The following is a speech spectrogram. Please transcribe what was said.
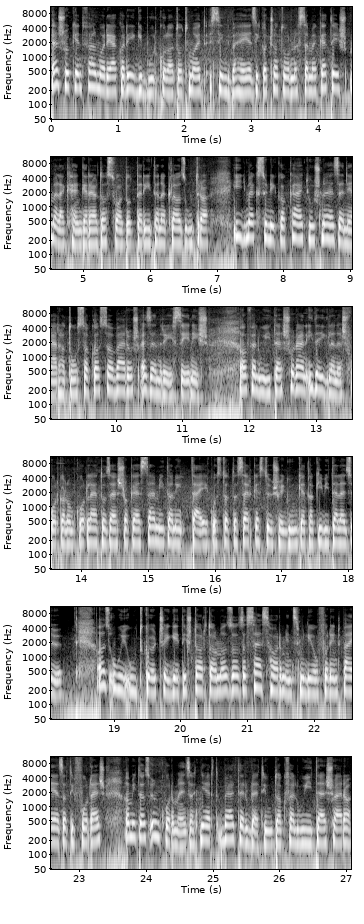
Elsőként felmarják a régi burkolatot, majd szintbe helyezik a csatorna szemeket és meleghengerelt aszfaltot terítenek le az útra. Így megszűnik a kátyús, nehezen járható szakasz a város ezen részén is. A felújítás során ideiglenes forgalomkorlátozásra kell számítani, tájékoztatta szerkesztőségünket a kivitelező. Az új út költségét is tartalmazza az a 130 millió forint pályázati forrás, amit az önkormányzat nyert belterület területi utak felújítására.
